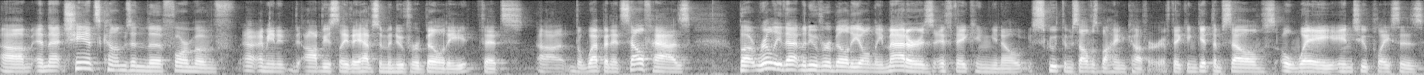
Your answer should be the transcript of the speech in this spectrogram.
Um, and that chance comes in the form of, I mean, obviously they have some maneuverability that uh, the weapon itself has, but really that maneuverability only matters if they can, you know, scoot themselves behind cover, if they can get themselves away into places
